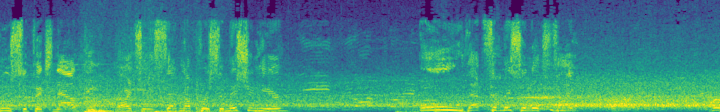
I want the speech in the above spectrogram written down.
Crucifix now. All right, so he's setting up for submission here. Oh, that submission looks tight. Oh,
